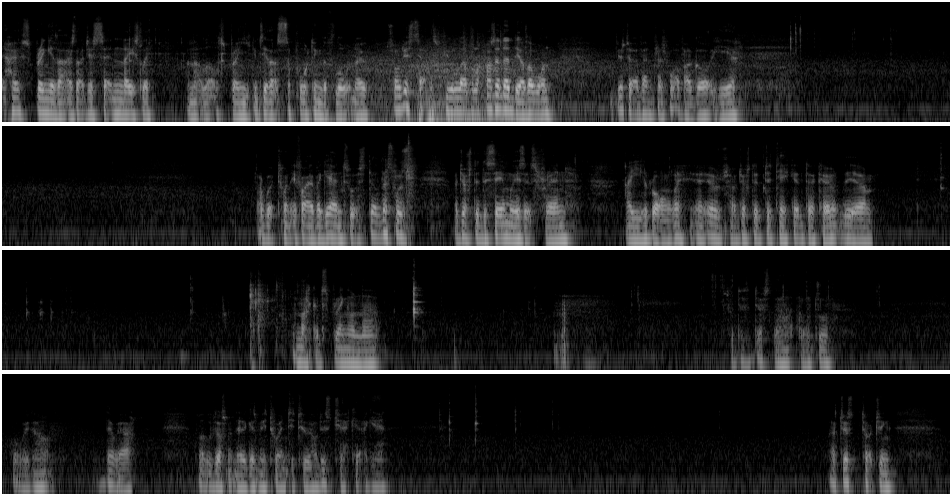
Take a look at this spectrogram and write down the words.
how springy that is, that just sitting nicely on that little spring. You can see that's supporting the float now. So I'll just set this fuel level up as I did the other one. Just out of interest, what have I got here? I've 25 again, so it's still, this was adjusted the same way as its friend, i.e. wrongly. It was adjusted to take into account the, um, spring on that. So just adjust that a little. What we got? There we are. A little adjustment there gives me 22. I'll just check it again. that's just touching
